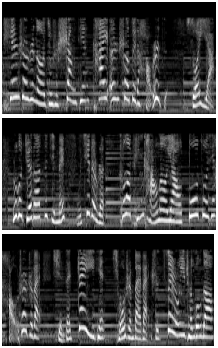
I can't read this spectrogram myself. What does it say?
天赦日呢，就是上天开恩赦罪的好日子。所以啊，如果觉得自己没福气的人，除了平常呢要多做些好事之外，选在这一天求神拜拜是最容易成功的哦。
